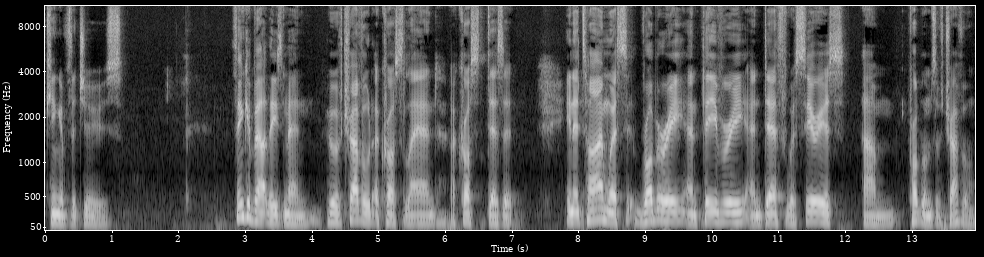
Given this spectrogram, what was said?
King of the Jews. Think about these men who have traveled across land, across desert, in a time where robbery and thievery and death were serious um, problems of travel.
